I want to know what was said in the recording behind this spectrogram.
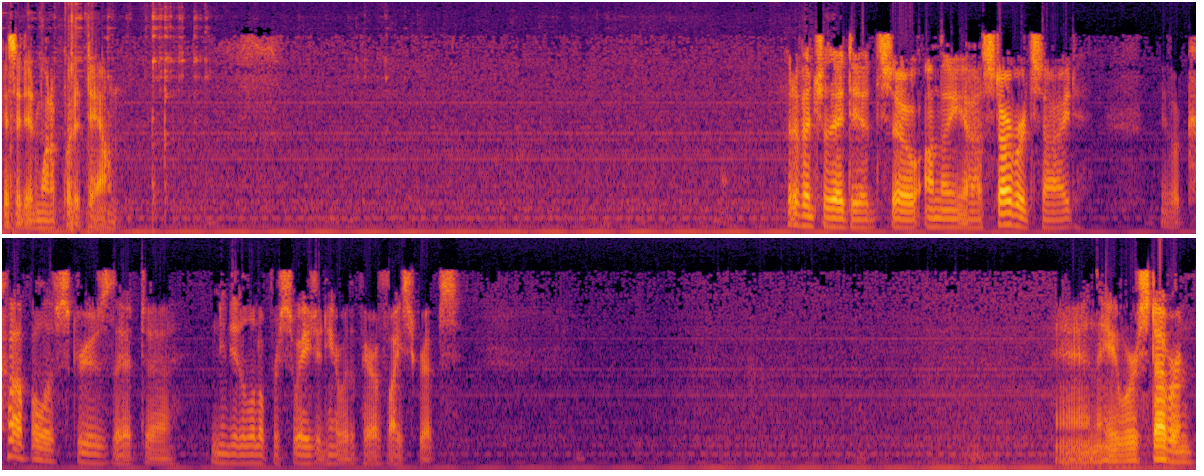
Guess I didn't want to put it down. But eventually I did. So on the uh, starboard side, we have a couple of screws that uh, needed a little persuasion here with a pair of vice grips. And they were stubborn.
